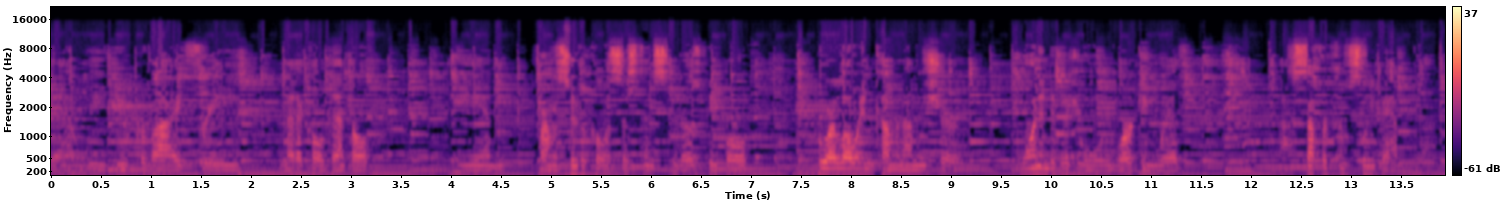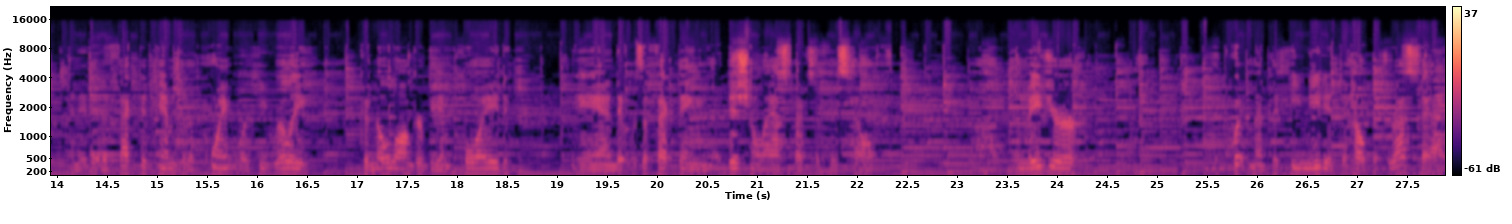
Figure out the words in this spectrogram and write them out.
that we do provide free medical, dental, and pharmaceutical assistance to those people who are low income and uninsured. One individual we're working with uh, suffered from sleep apnea, and it had affected him to the point where he really could no longer be employed, and it was affecting additional aspects of his health. Uh, the major equipment that he needed to help address that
